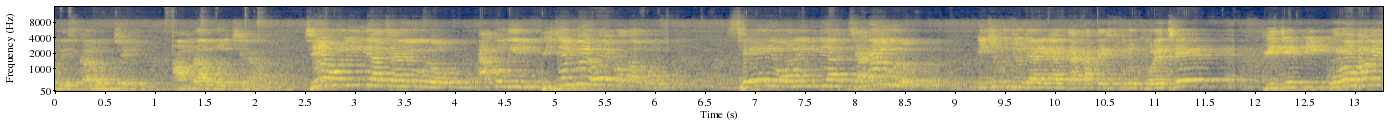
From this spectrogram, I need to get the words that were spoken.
পরিষ্কার হচ্ছে। আমরা বলছি না। যে অল ইন্ডিয়া চ্যানেলগুলো এতদিন বিজেপির হয়ে কথা বলছে, সেই অল ইন্ডিয়া চ্যানেলগুলো কিছু কিছু জায়গায় দেখাতে শুরু করেছে। বিজেপি কোনোভাবে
